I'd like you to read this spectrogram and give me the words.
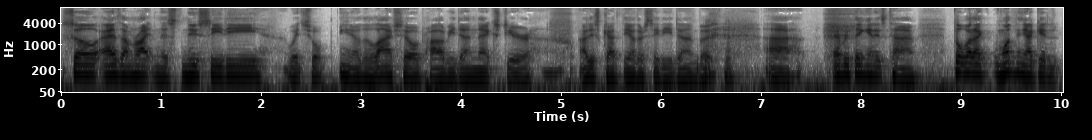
So as I'm writing this new CD, which will, you know, the live show will probably be done next year. I just got the other CD done, but uh, everything in its time. But what I one thing I could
